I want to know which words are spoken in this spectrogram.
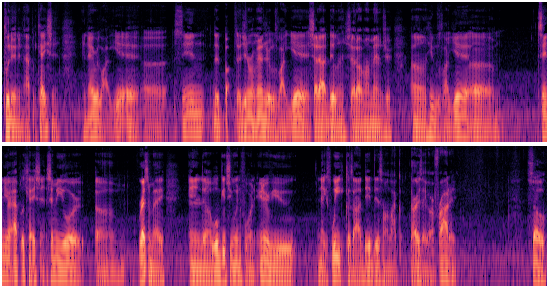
put in an application? And they were like, yeah, uh, send the the general manager was like, yeah, shout out Dylan, shout out my manager. Um, he was like, yeah, um, send your application, send me your um, resume, and uh, we'll get you in for an interview next week because I did this on like a Thursday or Friday. So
